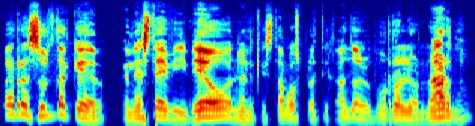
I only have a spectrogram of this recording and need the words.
Pues resulta que en este video en el que estamos platicando del burro Leonardo,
